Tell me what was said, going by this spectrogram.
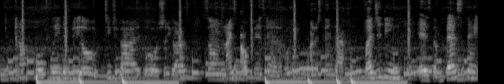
and I hopefully this video teach you guys or show you guys some nice outfits, and hope you understand that budgeting is the best day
